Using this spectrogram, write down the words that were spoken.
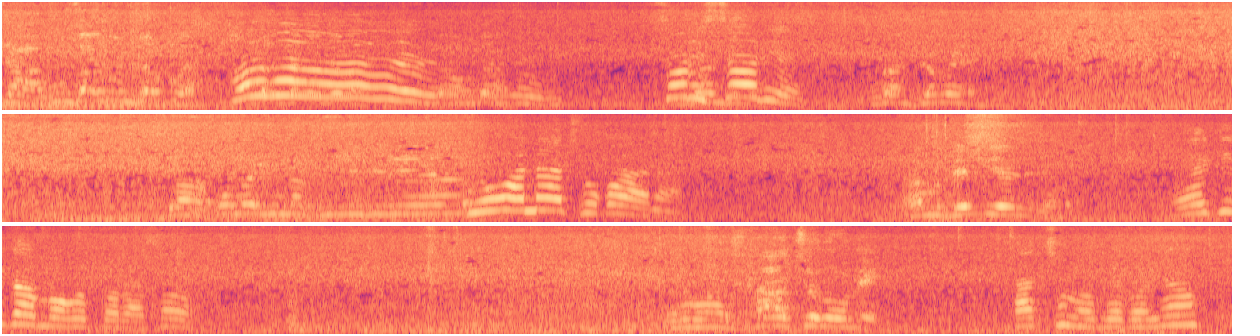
자, 우산 좀 잡고요. 어이구, sorry, sorry. 우산 잡아야 돼. 자, 꼬마김밥 빌려주네요. 요 하나, 저거 하나. 한번 대비해야 되잖아. 애기가 먹을 거라서 그러면 4,500. 4,500원이요?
